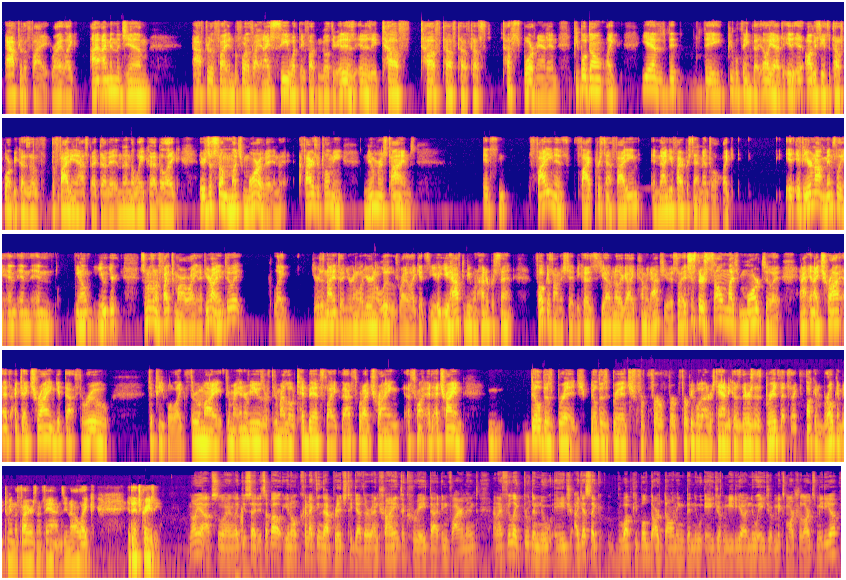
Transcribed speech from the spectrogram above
after the fight, right? Like I, I'm in the gym after the fight and before the fight, and I see what they fucking go through. It is it is a tough, tough, tough, tough, tough tough sport, man. And people don't like, yeah, they, they people think that oh yeah, it, it, obviously it's a tough sport because of the fighting aspect of it and then the weight cut, but like there's just so much more of it. And fighters have told me numerous times, it's fighting is 5% fighting and 95% mental. Like if you're not mentally in in in you know you you're someone's gonna fight tomorrow, right? And if you're not into it, like you're just not into it, and you're gonna you're gonna lose, right? Like it's you you have to be 100 percent focused on the shit because you have another guy coming at you. So it's just there's so much more to it, and I, and I try I, I try and get that through to people like through my through my interviews or through my little tidbits like that's what i try and that's why I, I, try and build this bridge, build this bridge for, for, for, for people to understand because there's this bridge that's like fucking broken between the fighters and fans, you know, like it, it's crazy. No, yeah, absolutely. And like you said, it's about, you know, connecting that bridge together and trying to create that environment. And I feel like through the new age, I guess like what people are donning the new age of media, a new age of mixed martial arts media,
